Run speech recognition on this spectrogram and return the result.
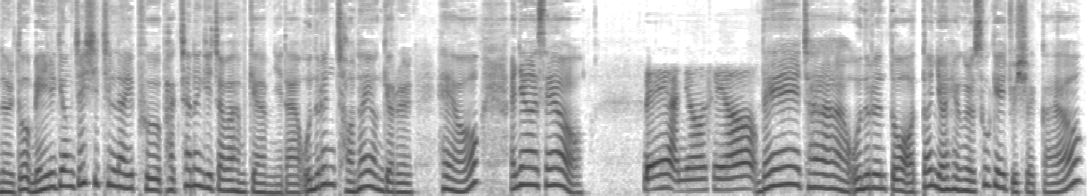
오늘도 매일경제 시티라이프 박찬은 기자와 함께합니다. 오늘은 전화 연결을 해요. 안녕하세요. 네, 안녕하세요. 네, 자 오늘은 또 어떤 여행을 소개해 주실까요?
